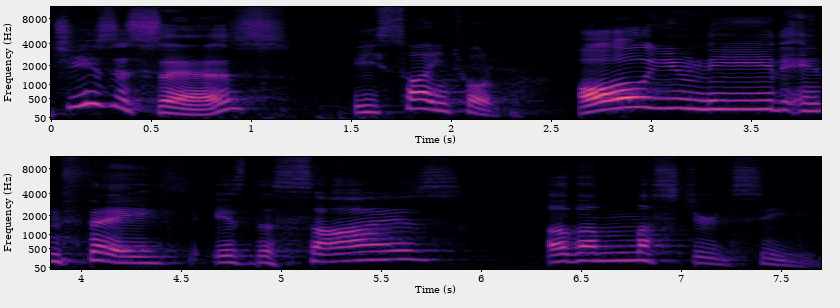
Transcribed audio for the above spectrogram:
Jesus says, عیسی اینطور گفت All you need in faith is the size of a mustard seed.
